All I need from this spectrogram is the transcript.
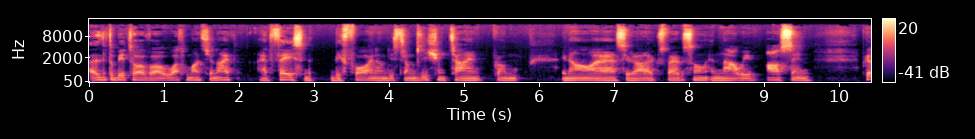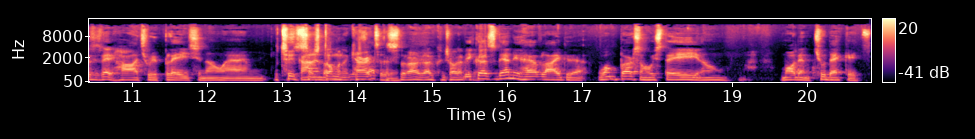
a little bit of uh, what Manchester United had faced before, you know, this transition time from, you know, uh, Sir Alex Ferguson and now with Arsene, because it's very hard to replace, you know, um, Two such of- dominant characters Exactly. that are, have control everything. Because then you have like the one person who stay, you know, more than two decades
